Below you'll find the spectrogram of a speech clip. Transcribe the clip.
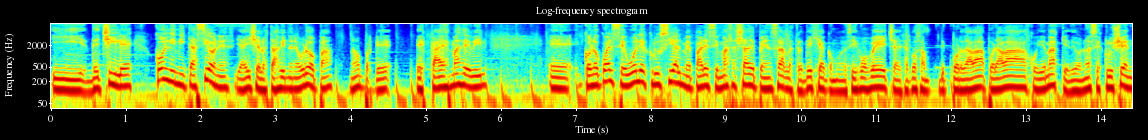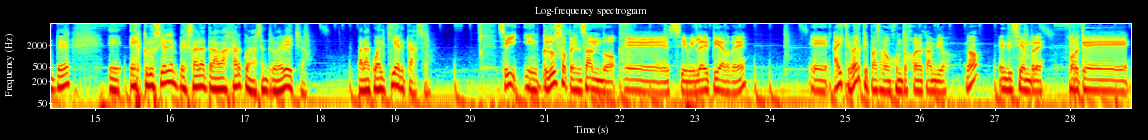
y de Chile, con limitaciones, y ahí ya lo estás viendo en Europa, ¿no? porque es cada vez más débil. eh, con lo cual se vuelve crucial, me parece, más allá de pensar la estrategia, como decís vos, Becha, esa cosa por, daba- por abajo y demás, que digo, no es excluyente, es crucial empezar a trabajar con la centro derecha, para cualquier caso. Sí, incluso pensando si Milei pierde, eh, hay que ver qué pasa con Juntos con el Cambio, ¿no? En diciembre. Porque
